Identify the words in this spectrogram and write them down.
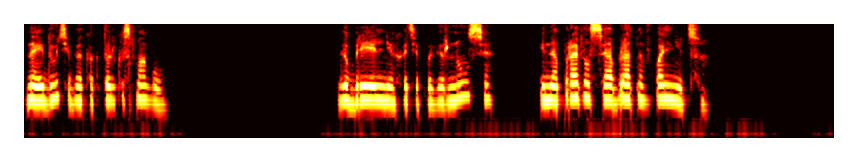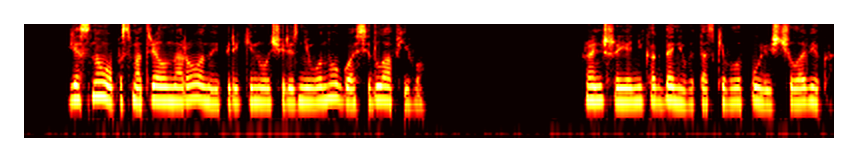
Найду тебя, как только смогу. Габриэль нехотя повернулся и направился обратно в больницу. Я снова посмотрела на Роана и перекинула через него ногу, оседлав его. Раньше я никогда не вытаскивала пулю из человека,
